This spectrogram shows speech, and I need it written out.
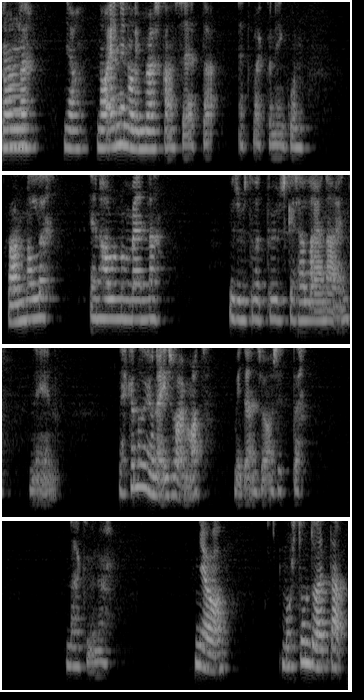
tolle. Mm. Ja no ennen oli myös se, että, että vaikka niin kuin rannalle en halunnut mennä, jos ystävät pyysi kesällä ja näin, niin ehkä noin on ne isoimmat, miten se on sitten näkynyt. Joo. Musta tuntuu, että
